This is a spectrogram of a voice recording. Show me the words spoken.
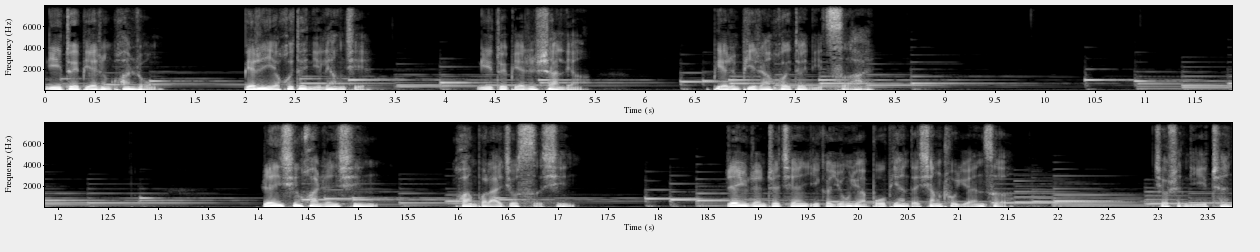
你对别人宽容，别人也会对你谅解；你对别人善良，别人必然会对你慈爱。人心换人心，换不来就死心。人与人之间一个永远不变的相处原则，就是你真，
